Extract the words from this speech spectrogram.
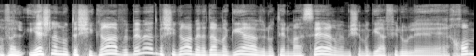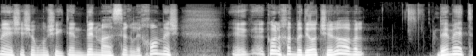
אבל יש לנו את השגרה, ובאמת בשגרה בן אדם מגיע ונותן מעשר, ומי שמגיע אפילו לחומש, יש אומרים שייתן בין מעשר לחומש, כל אחד בדעות שלו, אבל באמת,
